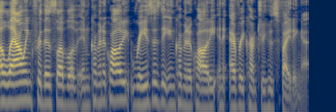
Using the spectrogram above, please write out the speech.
allowing for this level of income inequality raises the income inequality in every country who's fighting it.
